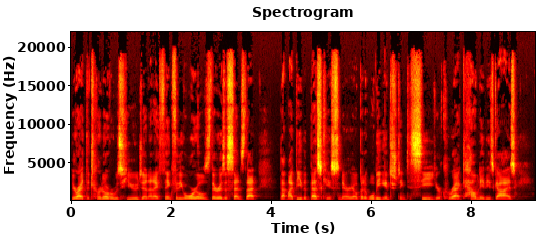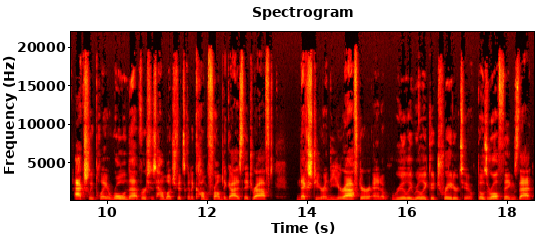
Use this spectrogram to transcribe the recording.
you're right, the turnover was huge. And, and I think for the Orioles, there is a sense that that might be the best case scenario, but it will be interesting to see, you're correct, how many of these guys actually play a role in that versus how much of it's going to come from the guys they draft next year and the year after and a really, really good trade or two. Those are all things that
